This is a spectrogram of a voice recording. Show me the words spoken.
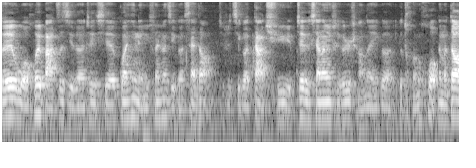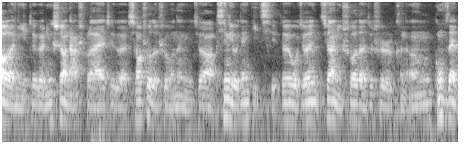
所以我会把自己的这些关。心领域分成几个赛道，就是几个大区域，这个相当于是一个日常的一个一个囤货。那么到了你这个临时要拿出来这个销售的时候，那你就要心里有点底气。所以我觉得就像你说的，就是可能功夫在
